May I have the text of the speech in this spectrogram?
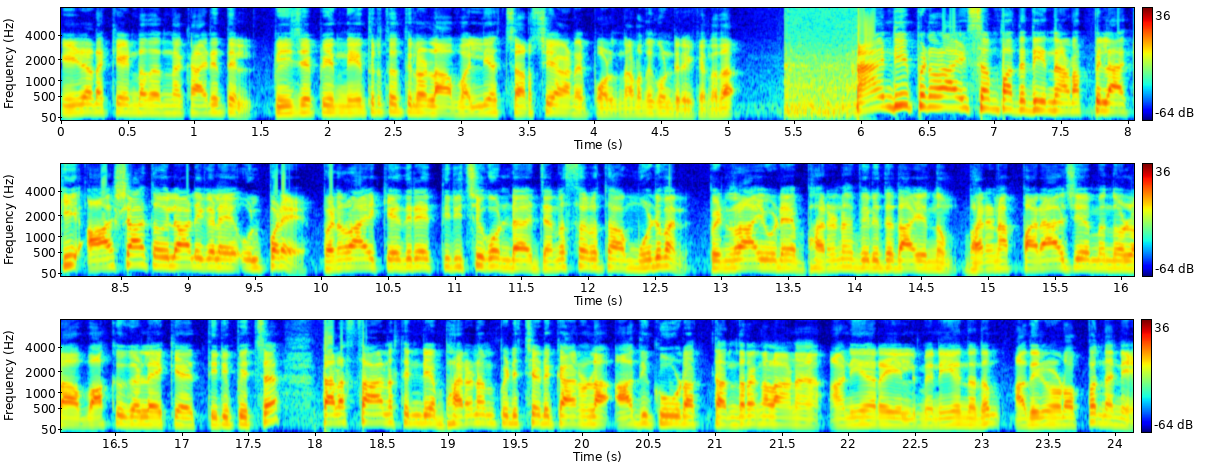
കീഴടക്കേണ്ടതെന്ന കാര്യത്തിൽ ബി നേതൃത്വത്തിലുള്ള വലിയ ചർച്ചയാണ് ഇപ്പോൾ നടന്നുകൊണ്ടിരിക്കുന്നത്. ആന്റി പിണറായിസം പദ്ധതി നടപ്പിലാക്കി ആശാ തൊഴിലാളികളെ ഉൾപ്പെടെ പിണറായിക്കെതിരെ തിരിച്ചുകൊണ്ട് ജനശ്രദ്ധ മുഴുവൻ പിണറായിയുടെ ഭരണവിരുദ്ധത എന്നും ഭരണ പരാജയമെന്നുള്ള വാക്കുകളിലേക്ക് തിരിപ്പിച്ച് തലസ്ഥാനത്തിന്റെ ഭരണം പിടിച്ചെടുക്കാനുള്ള അതിഗൂഢ തന്ത്രങ്ങളാണ് അണിയറയിൽ മെനയുന്നതും അതിനോടൊപ്പം തന്നെ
